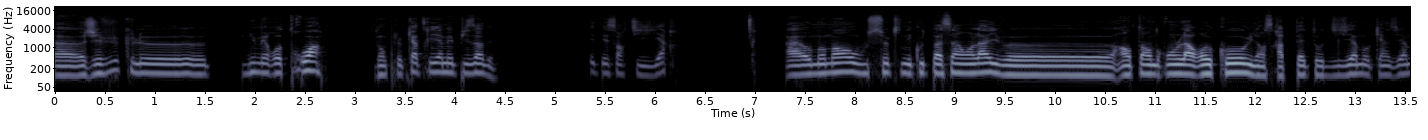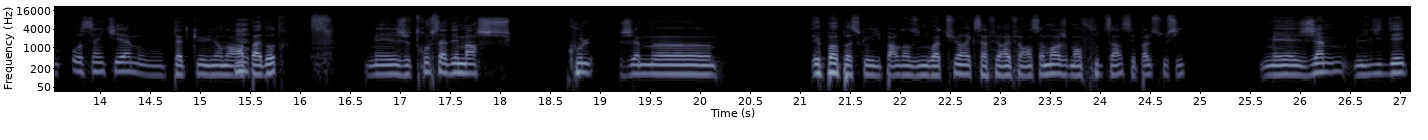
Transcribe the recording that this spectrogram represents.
Euh, J'ai vu que le numéro 3, donc le quatrième épisode, était sorti hier. Ah, au moment où ceux qui n'écoutent pas ça en live euh, entendront la reco, il en sera peut-être au dixième, au quinzième, au cinquième, ou peut-être qu'il n'y en aura Mm. pas d'autres. Mais je trouve sa démarche cool. J'aime. euh, Et pas parce qu'il parle dans une voiture et que ça fait référence à moi, je m'en fous de ça, c'est pas le souci. Mais j'aime l'idée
